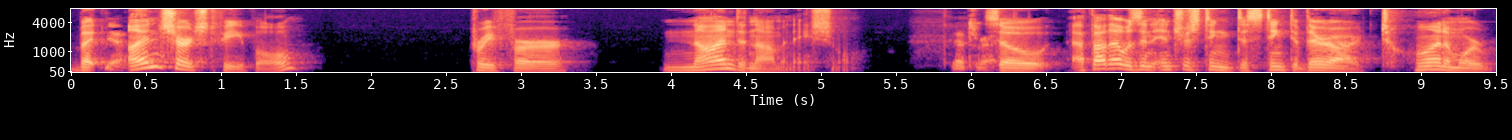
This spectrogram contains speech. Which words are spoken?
But yes. unchurched people prefer non-denominational. That's right. So I thought that was an interesting distinctive. There are a ton of more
